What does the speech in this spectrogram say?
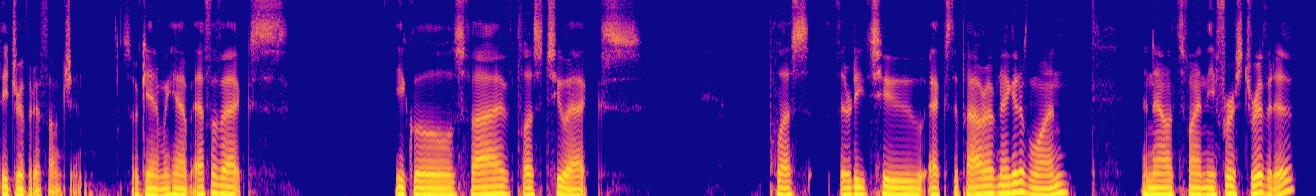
the derivative function. So again, we have f of x equals 5 plus 2x plus 32x to the power of negative 1. And now let's find the first derivative.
